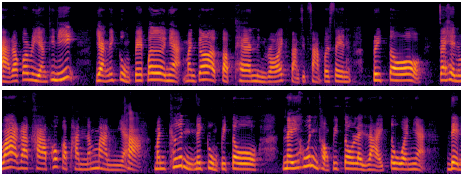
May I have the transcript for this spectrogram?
อะเราก็เรียงทีนี้อย่างในกลุ่มเปเปอร์เนี่ยมันก็ตอบแทน 133%ปริโต จะเห็นว่าราคาโภคภัณฑ์น้ำมันเนี่ยค่ะมันขึ้นในกลุ่มปิโต ในหุ้นของปิโตหลาย ๆ ตัวเนี่ยเด่น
